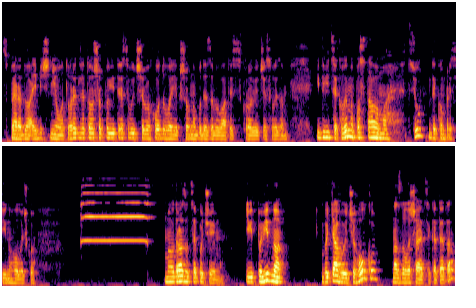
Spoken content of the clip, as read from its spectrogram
спереду, а й бічні отвори для того, щоб повітря швидше виходило, якщо воно буде забиватись з кров'ю чи слизом. І дивіться, коли ми поставимо цю декомпресійну голочку, ми одразу це почуємо. І відповідно, витягуючи голку, у нас залишається катетер.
